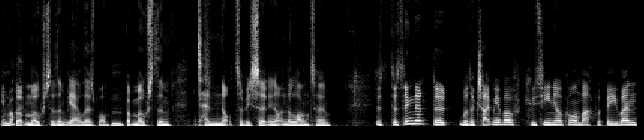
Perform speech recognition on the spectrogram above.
Ian Rush? but most of them, yeah, well, there's one, Hmm. but most of them tend not to be. Certainly not in the long term. The, the thing that, that would excite me about Coutinho coming back would be when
